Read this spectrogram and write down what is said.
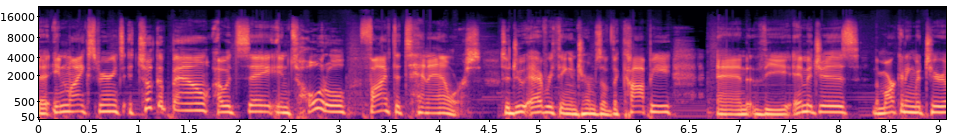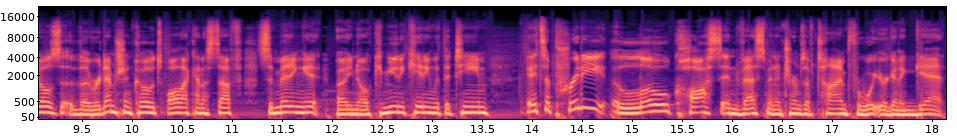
Uh, in my experience, it took about, I would say, in total, five to 10 hours to do everything in terms of the copy and the images, the marketing materials, the redemption codes, all that kind of stuff, submitting it, uh, you know, communicating with the team. It's a pretty low cost investment in terms of time for what you're going to get,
